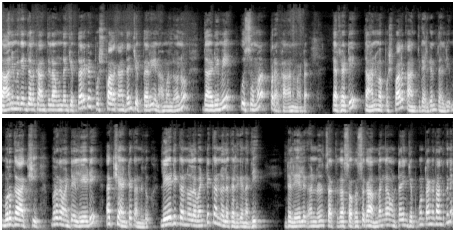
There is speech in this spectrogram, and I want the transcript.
దానిమ్మ గింజల కాంతిలా ఉందని చెప్తారు. ఇక్కడ పుష్పాల కాంతి అని చెప్పారు ఈ నామంలోను. దాడిమి కుసుమ ప్రభ అనమాట ఎర్రటి దానిమ్మ పుష్పాల కాంతి కలిగిన తల్లి. మృగాక్షి. మృగం అంటే లేడి అక్షి అంటే కన్నులు. లేడి కన్నుల వంటి కన్నులు కలిగినది. అంటే లేడి కన్నులు చక్కగా సొగసుగా అందంగా ఉంటాయని చెప్పుకుంటాం కదా అందుకని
